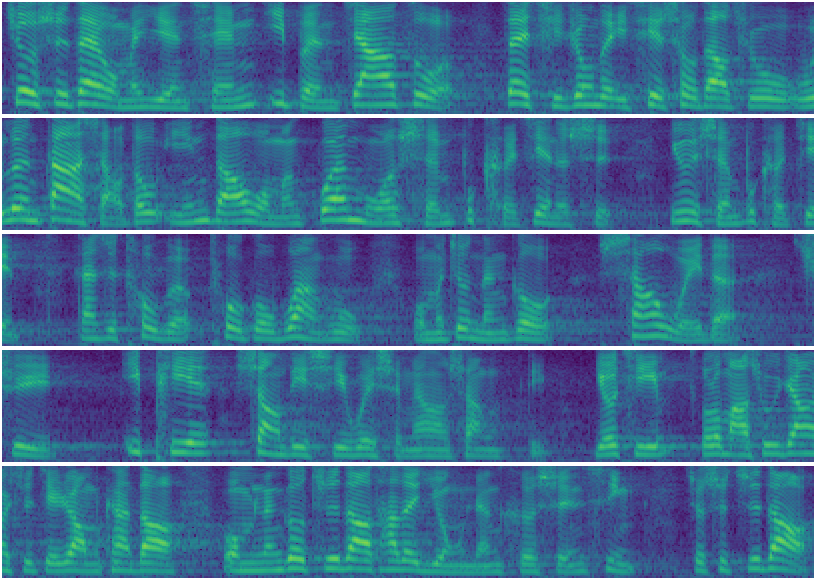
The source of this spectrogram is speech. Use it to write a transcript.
就是在我们眼前一本佳作，在其中的一切受到之物，无论大小，都引导我们观摩神不可见的事。因为神不可见，但是透过透过万物，我们就能够稍微的去一瞥上帝是一位什么样的上帝。尤其罗马书一章二十节，让我们看到，我们能够知道他的永能和神性，就是知道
